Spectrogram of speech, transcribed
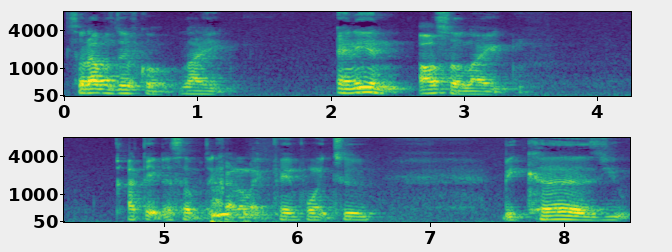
So that was difficult. Like, and then also, like, I think that's something to kind of like pinpoint too, because you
